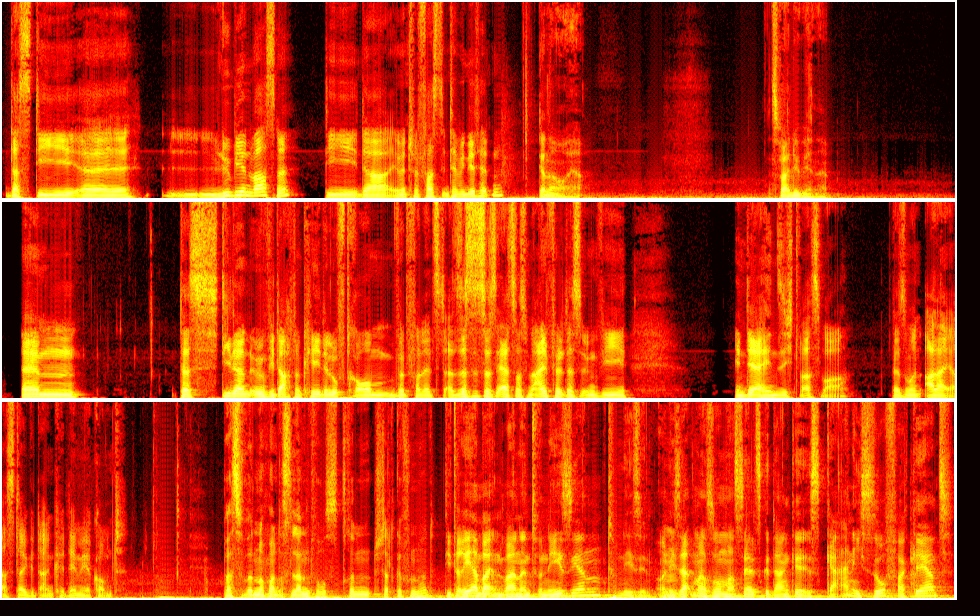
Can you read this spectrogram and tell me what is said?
dass die äh, Libyen war's, ne? Die da eventuell fast interveniert hätten. Genau, ja. Das war Libyen, ja. Ähm, dass die dann irgendwie dachten, okay, der Luftraum wird verletzt. Also das ist das Erste, was mir einfällt, dass irgendwie in der Hinsicht was war. Wäre so mein allererster Gedanke, der mir kommt. Was war nochmal das Land, wo es drin stattgefunden hat? Die Dreharbeiten waren in Tunesien. Tunesien. Und ich sag mal so, Marcells Gedanke ist gar nicht so verkehrt.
